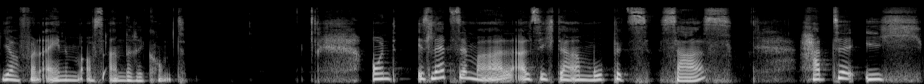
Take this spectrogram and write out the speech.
ja, von einem aufs andere kommt. Und das letzte Mal, als ich da am Moped saß, hatte ich,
